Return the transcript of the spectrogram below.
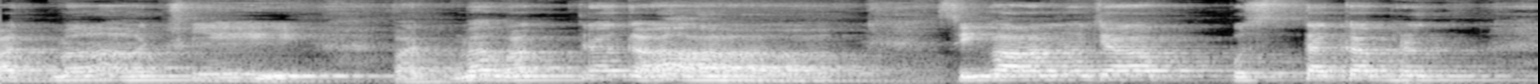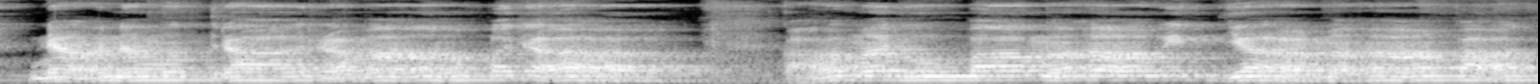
పద్మాక్షి పద్మవక్త్రగా శివానుజ పుస్తకభృత్ ज्ञानमुद्रा रमापरा कामरूपा महाविद्या महापातकनाशिनी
